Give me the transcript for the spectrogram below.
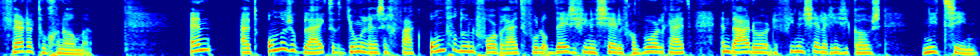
verder toegenomen. En uit onderzoek blijkt dat jongeren zich vaak onvoldoende voorbereid voelen op deze financiële verantwoordelijkheid en daardoor de financiële risico's niet zien.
